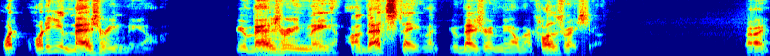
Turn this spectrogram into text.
What what are you measuring me on? You're measuring me on that statement. You're measuring me on my close ratio. Right.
